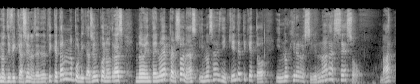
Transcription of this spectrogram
notificaciones. Te etiquetan una publicación con otras 99 personas y no sabes ni quién te etiquetó y no quiere recibir. No hagas eso, ¿va?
